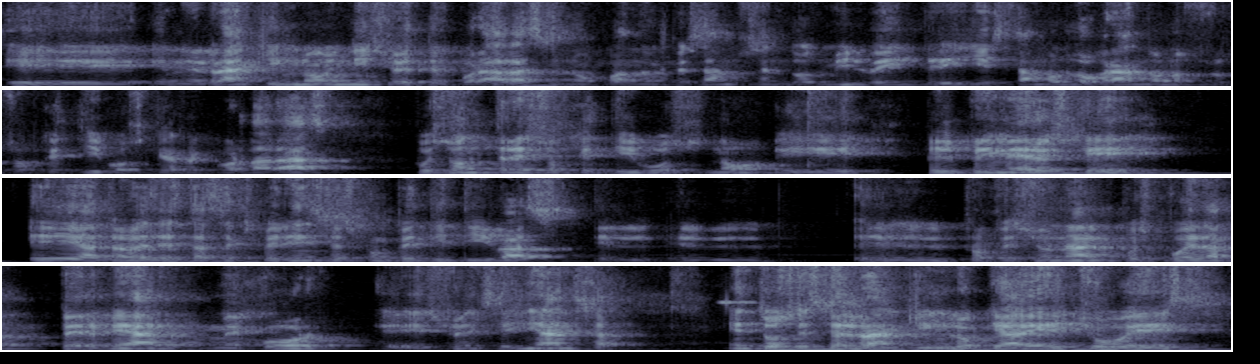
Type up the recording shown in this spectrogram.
eh, en el ranking, no inicio de temporada, sino cuando empezamos en 2020 y estamos logrando nuestros objetivos, que recordarás, pues son tres objetivos, ¿no? Eh, el primero es que eh, a través de estas experiencias competitivas, el, el, profesional pues pueda permear mejor su enseñanza. Entonces el ranking lo que ha hecho es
